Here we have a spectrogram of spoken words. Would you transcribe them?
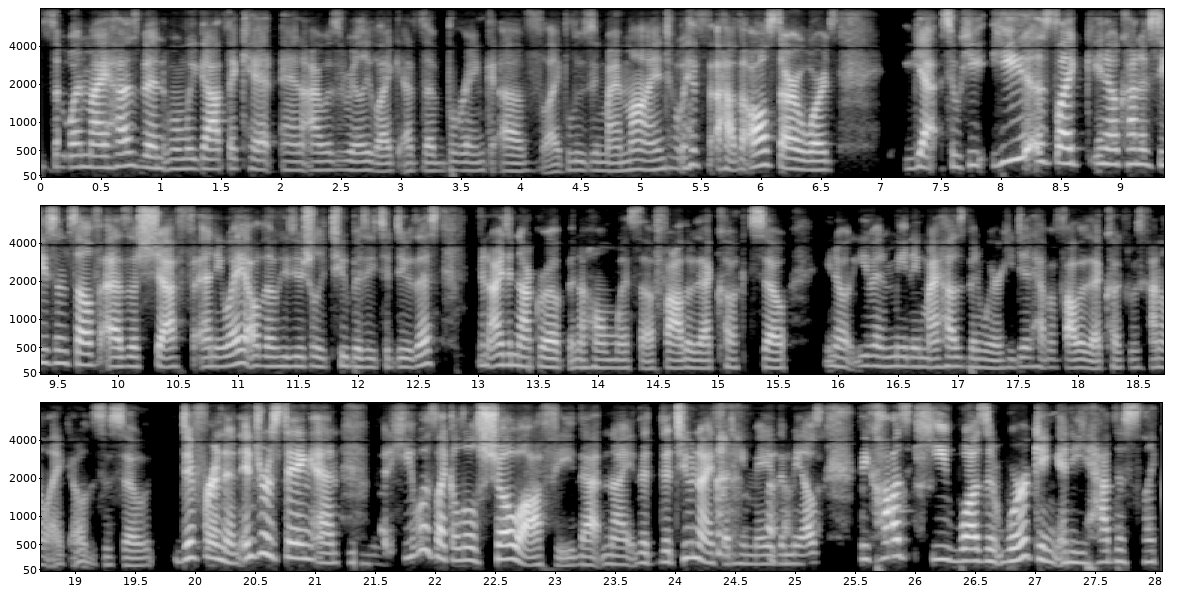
So when my husband when we got the kit and i was really like at the brink of like losing my mind with uh, the all-star awards yeah so he he is like you know kind of sees himself as a chef anyway although he's usually too busy to do this and i did not grow up in a home with a father that cooked so you know even meeting my husband where he did have a father that cooked was kind of like oh this is so different and interesting and mm-hmm. but he was like a little show offy that night the, the two nights that he made the meals because he wasn't working and he had this like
